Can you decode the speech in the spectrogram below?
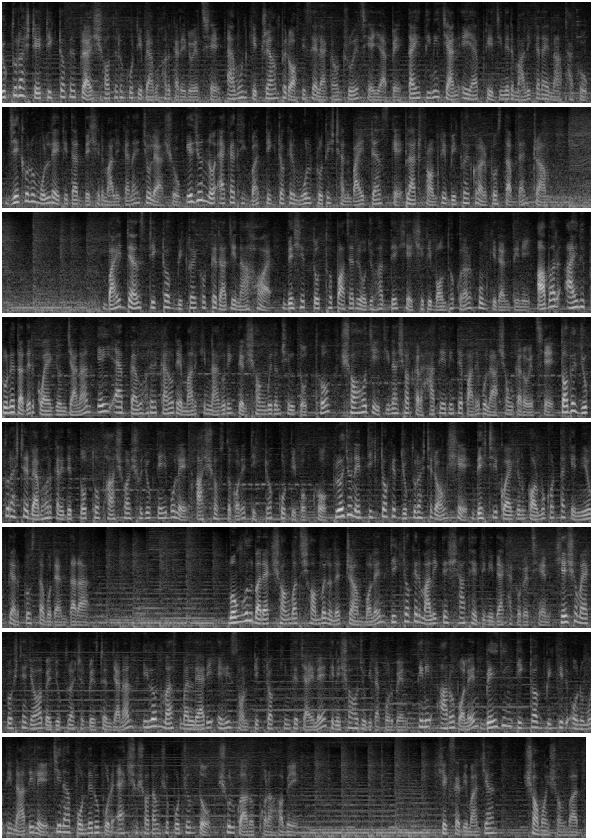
যুক্তরাষ্ট্রে টিকটকের প্রায় সতেরো কোটি ব্যবহারকারী রয়েছে, এমনকি ট্রাম্পের অফিসিয়াল অ্যাকাউন্ট রয়েছে এই অ্যাপে। তাই তিনি চান এই অ্যাপটি চীনের মালিকানায় না থাকুক, যে কোনো মূল্যে এটি তার দেশের মালিকানায় চলে আসুক। এজন্য একাধিকবার টিকটকের মূল প্রতিষ্ঠান বাইট ড্যান্সকে প্ল্যাটফর্মটি বিক্রয় করার প্রস্তাব দেন ট্রাম্প। বাইট ড্যান্স টিকটক বিক্রয় করতে রাজি না হওয়ায় দেশের তথ্য পাচারের অজুহাত দেখে সেটি বন্ধ করার হুমকি দেন তিনি। আবার আইন প্রণেতাদের কয়েকজন জানান, এই অ্যাপ ব্যবহারের কারণে মার্কিন নাগরিকদের সংবেদনশীল তথ্য সহজেই চীনা সরকার হাতিয়ে নিতে পারে বলে আশঙ্কা রয়েছে। তবে যুক্তরাষ্ট্রের ব্যবহারকারীদের তথ্য ফাঁস হওয়ার সুযোগ নেই বলে আশ্বস্ত করে টিকটক কর্তৃপক্ষ। প্রয়োজনে টিকটকের যুক্তরাষ্ট্রের অংশে দেশটির কয়েকজন কর্মকর্তাকে নিয়োগ দেওয়ার প্রস্তাবও দেন তারা। মঙ্গলবার এক সংবাদ সম্মেলনে ট্রাম্প বলেন, টিকটকের মালিকদের সাথে তিনি দেখা করেছেন। সে সময় এক প্রশ্নের জবাবে যুক্তরাষ্ট্রের প্রেসিডেন্ট জানান, ইলন মাস্ক বা ল্যারি এলিসন টিকটক কিনতে চাইলে তিনি সহযোগিতা করবেন। তিনি আরও বলেন, বেইজিং টিকটক বিক্রির অনুমতি না দিলে চীনা পণ্যের উপর একশো শতাংশ পর্যন্ত শুল্ক আরোপ করা হবে। শেখ সাদি মারজান সময় সংবাদ।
